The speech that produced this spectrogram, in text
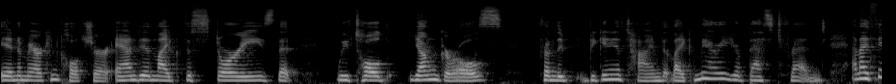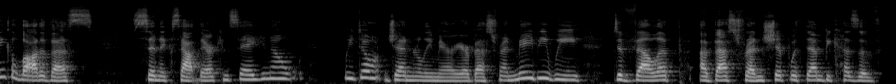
in American culture and in like the stories that we've told young girls from the beginning of time that like marry your best friend. And I think a lot of us cynics out there can say, you know, we don't generally marry our best friend. Maybe we develop a best friendship with them because of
